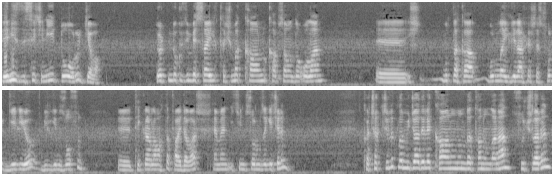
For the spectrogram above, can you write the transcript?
Denizli seçeneği doğru cevap. 4925 sayılı taşıma kanunu kapsamında olan e, iş, mutlaka bununla ilgili arkadaşlar soru geliyor. Bilginiz olsun. E, tekrarlamakta fayda var. Hemen ikinci sorumuza geçelim. Kaçakçılıkla mücadele kanununda tanımlanan suçların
